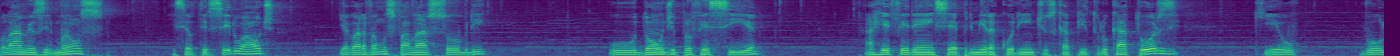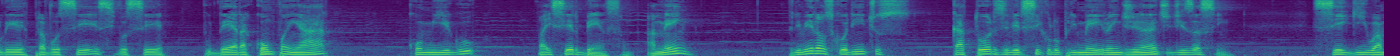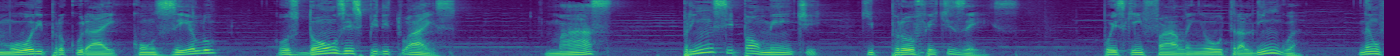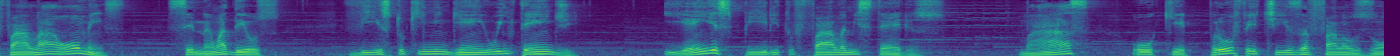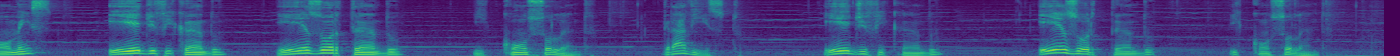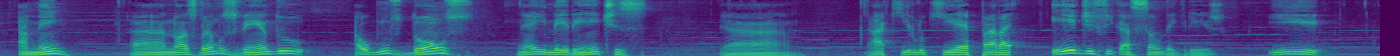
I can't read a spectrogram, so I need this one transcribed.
Olá, meus irmãos. Esse é o terceiro áudio e agora vamos falar sobre o dom de profecia. A referência é 1 Coríntios capítulo 14, que eu vou ler para você, se você puder acompanhar comigo, vai ser bênção. Amém? 1 aos Coríntios 14, versículo 1 em diante diz assim: Segui o amor e procurai com zelo os dons espirituais, mas principalmente que profetizeis. Pois quem fala em outra língua não fala a homens, senão a Deus, visto que ninguém o entende, e em espírito fala mistérios. Mas o que profetiza fala aos homens, edificando, exortando e consolando. Grave isto: edificando, exortando e consolando. Amém? Ah, nós vamos vendo alguns dons né, inerentes a, àquilo que é para edificação da igreja. E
